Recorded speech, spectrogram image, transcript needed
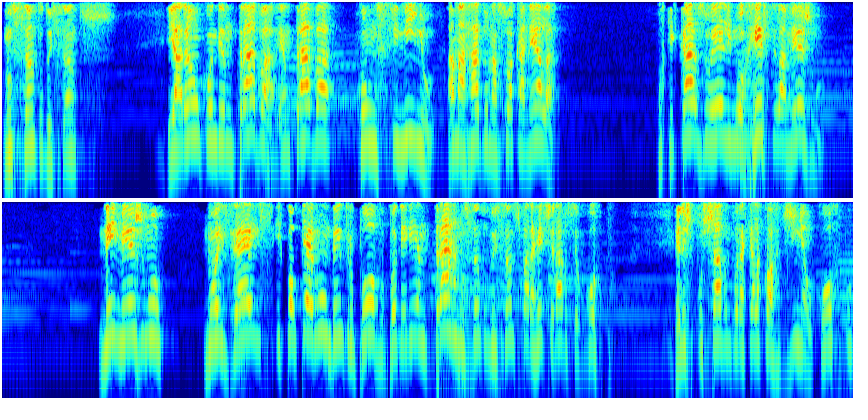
no Santo dos Santos. E Arão, quando entrava, entrava com um sininho amarrado na sua canela, porque caso ele morresse lá mesmo, nem mesmo Moisés e qualquer um dentre o povo poderia entrar no Santo dos Santos para retirar o seu corpo. Eles puxavam por aquela cordinha o corpo,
